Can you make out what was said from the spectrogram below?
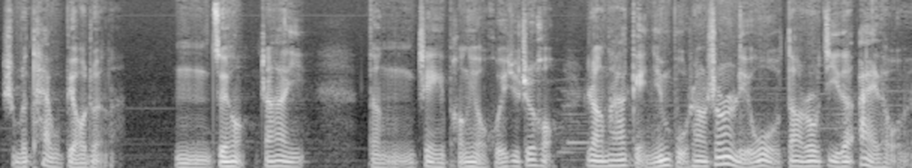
是不是太不标准了？嗯，最后张阿姨，等这朋友回去之后，让他给您补上生日礼物，到时候记得艾特我们，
